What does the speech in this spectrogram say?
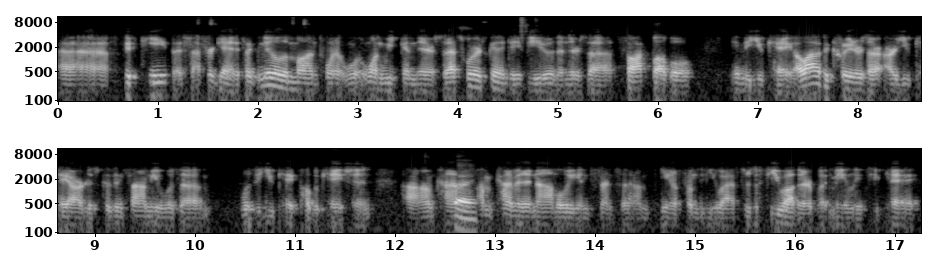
uh, fifteenth. I forget. It's like middle of the month, one one weekend there. So that's where it's going to debut. And then there's a Thought Bubble in the UK. A lot of the creators are, are UK artists because Insomnia was a was a UK publication. Uh, I'm kind of Right. I'm kind of an anomaly in the sense that I'm you know from the US. There's a few other, but mainly it's UK.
